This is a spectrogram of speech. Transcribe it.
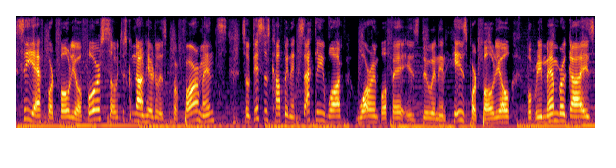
CF portfolio first. So we just come down here to his performance. So this is copying exactly what Warren Buffett is doing in his portfolio. But remember, guys,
